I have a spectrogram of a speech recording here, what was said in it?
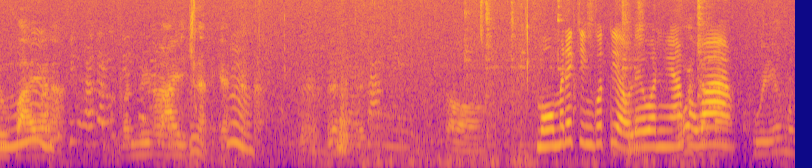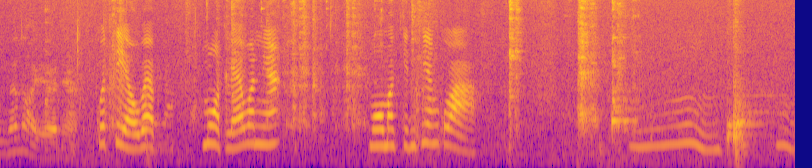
ดูไฟกันอะมันมีไฟที่ไหนกันอืมอ๋อ โมไม่ได้กินก๋วยเตี๋ยวเลยวันเนี้ยเพราะว่าคุยกับมึงซะหน่อยเออเนี่ยก๋วยเตี๋ยวแบบหมดแล้ววันเนี้ย โมมากินเที่ยงกว่าอืมอืม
